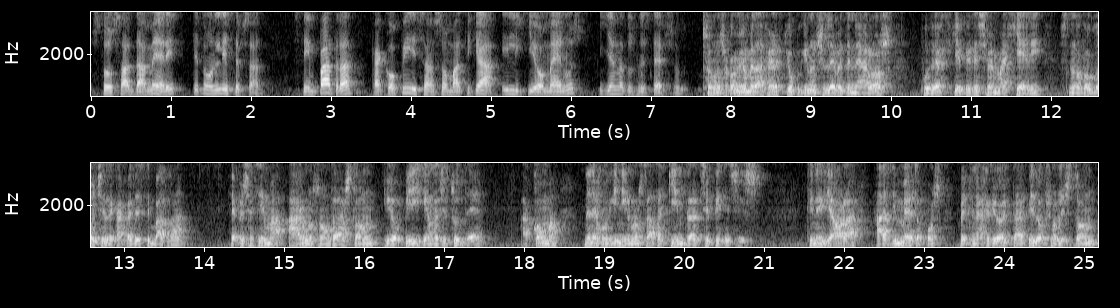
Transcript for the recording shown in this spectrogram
στο Σανταμέρι και τον λίστεψαν. Στην Πάτρα κακοποίησαν σωματικά ηλικιωμένους για να τους ληστέψουν. Στο νοσοκομείο μεταφέρθηκε όπου νοσηλεύεται νεαρός που δέχτηκε επίθεση με μαχαίρι στην οδό Γκότσι 15 στην Πάτρα. Έπεσε θύμα άγνωστων δραστών οι οποίοι και αναζητούνται. Ακόμα δεν έχουν γίνει γνωστά τα κίνητρα της επίθεσης. Την ίδια ώρα, αντιμέτωπος με την αγριότητα επίδοξων ληστών,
